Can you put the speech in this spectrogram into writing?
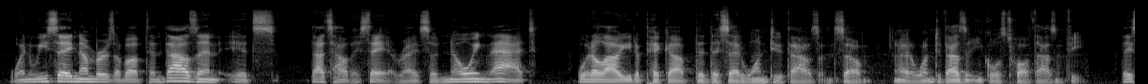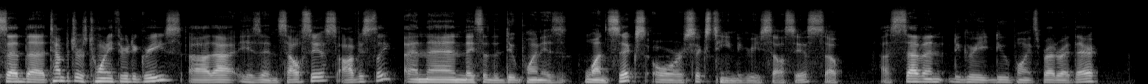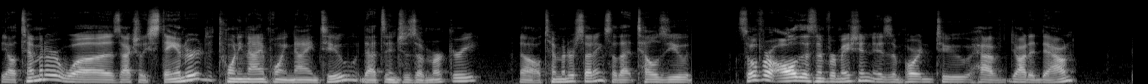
when we say numbers above 10,000, it's that's how they say it, right? So knowing that would allow you to pick up that they said 1 2000. So uh, 1 2000 equals 12,000 feet. They said the temperature is 23 degrees. Uh, that is in Celsius, obviously. And then they said the dew point is 1 6 or 16 degrees Celsius. So a 7 degree dew point spread right there. The altimeter was actually standard, 29.92. That's inches of mercury, the altimeter setting. So that tells you. So for all this information is important to have jotted down,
